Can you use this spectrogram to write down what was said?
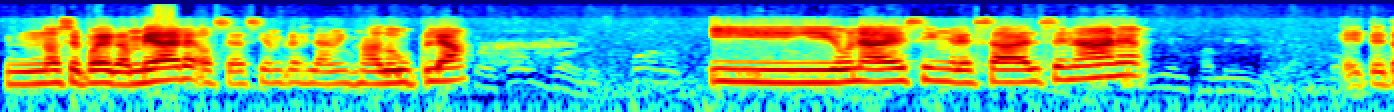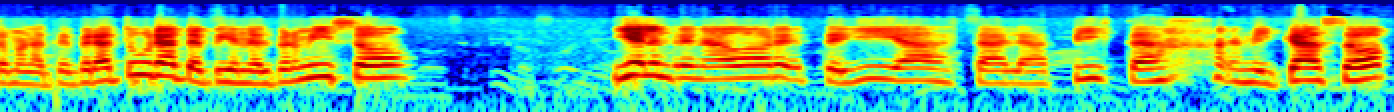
no se puede cambiar, o sea, siempre es la misma dupla. Y una vez ingresada al cenar, eh, te toman la temperatura, te piden el permiso, y el entrenador te guía hasta la pista, en mi caso,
